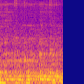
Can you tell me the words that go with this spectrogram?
うん。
